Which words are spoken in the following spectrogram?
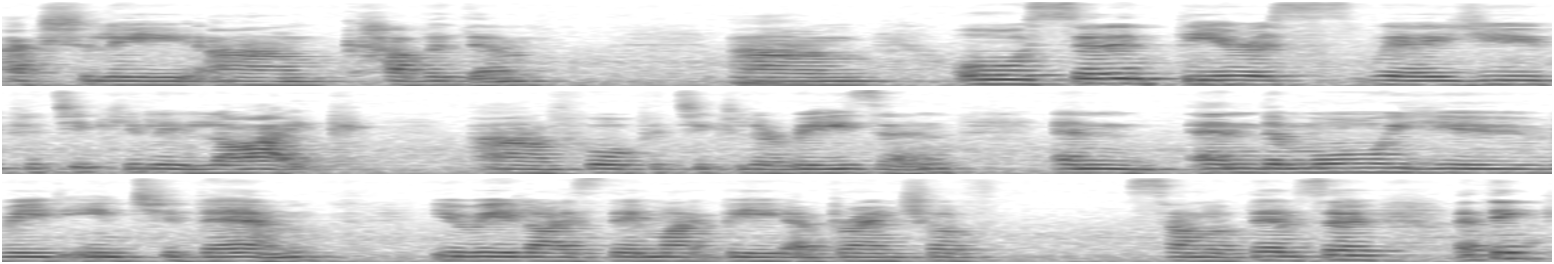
actually um, cover them mm. um, or certain theorists where you particularly like um, for a particular reason and and the more you read into them you realize there might be a branch of some of them. So i think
